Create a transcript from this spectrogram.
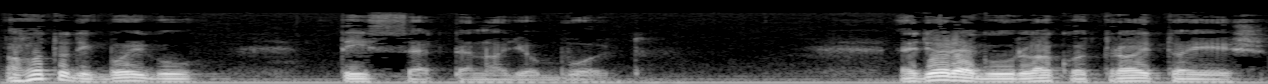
A hatodik bolygó tízszerte nagyobb volt. Egy öreg úr lakott rajta, és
